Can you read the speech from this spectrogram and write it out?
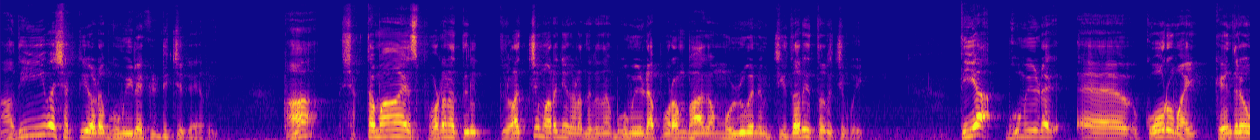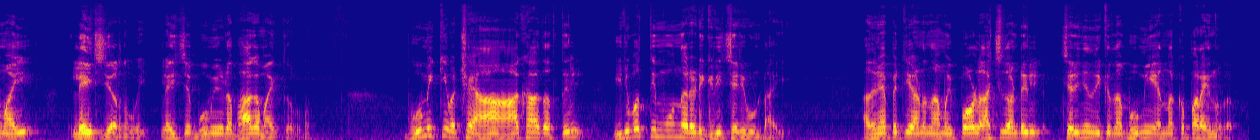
അതീവ ശക്തിയോടെ ഭൂമിയിലേക്ക് ഇടിച്ചു കയറി. ആ ശക്തമായ സ്ഫോടനത്തിൽ തിളച്ചു മറിഞ്ഞു കിടന്നിരുന്ന ഭൂമിയുടെ പുറംഭാഗം മുഴുവനും ചിതറിത്തെറിച്ചു പോയി. തിയ ഭൂമിയുടെ കോറുമായി കേന്ദ്രവുമായി ലയിച്ചു ചേർന്നു പോയി. ലയിച്ച് ഭൂമിയുടെ ഭാഗമായി തീർന്നു. ഭൂമിക്ക് പക്ഷേ ആ ആഘാതത്തിൽ ഇരുപത്തിമൂന്നര ഡിഗ്രി ചെരിവുണ്ടായി. അതിനെപ്പറ്റിയാണ് നാം ഇപ്പോൾ അച്ചുതണ്ടിൽ ചെരിഞ്ഞു നിൽക്കുന്ന ഭൂമി എന്നൊക്കെ പറയുന്നത്.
